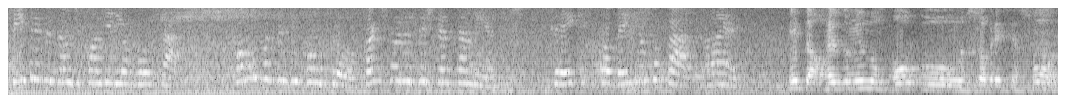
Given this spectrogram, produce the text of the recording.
sem previsão de quando iriam voltar? Como você se encontrou? Quais foram os seus pensamentos? Creio que ficou bem não é? Então, resumindo um pouco sobre esse assunto,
